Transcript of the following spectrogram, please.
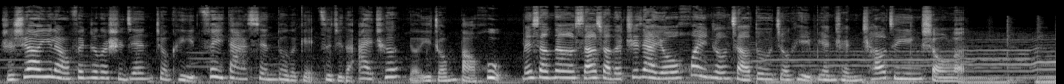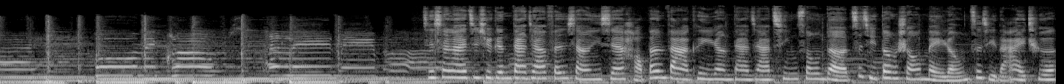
只需要一两分钟的时间，就可以最大限度的给自己的爱车有一种保护。没想到小小的指甲油，换一种角度就可以变成超级英雄了。接下来继续跟大家分享一些好办法，可以让大家轻松的自己动手美容自己的爱车。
